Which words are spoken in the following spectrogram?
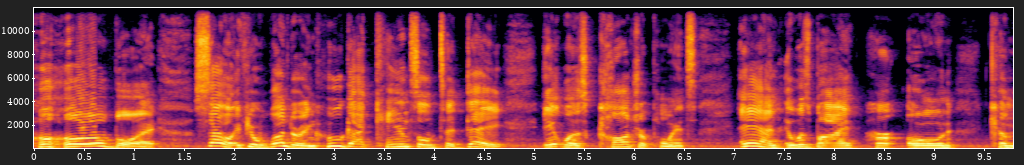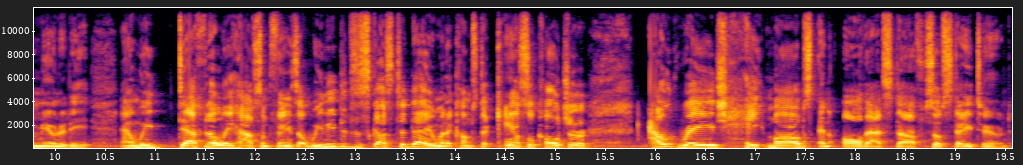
Oh boy. So if you're wondering who got canceled today, it was ContraPoints and it was by her own community. And we definitely have some things that we need to discuss today when it comes to cancel culture, outrage, hate mobs, and all that stuff, so stay tuned.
